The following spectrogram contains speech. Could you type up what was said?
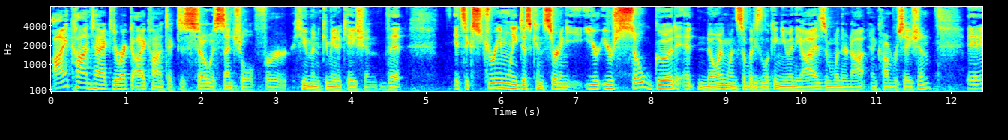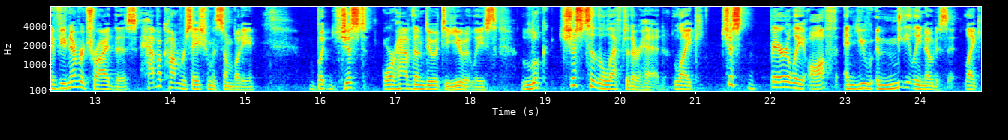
eye contact, direct eye contact is so essential for human communication that it's extremely disconcerting. You're you're so good at knowing when somebody's looking you in the eyes and when they're not in conversation. If you've never tried this, have a conversation with somebody, but just or have them do it to you at least. Look just to the left of their head, like just barely off and you immediately notice it. Like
